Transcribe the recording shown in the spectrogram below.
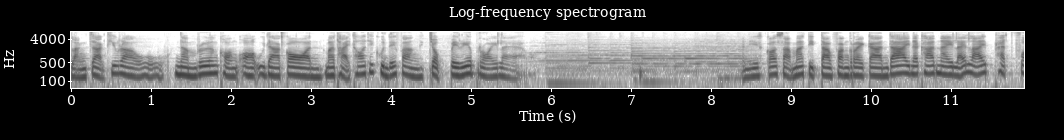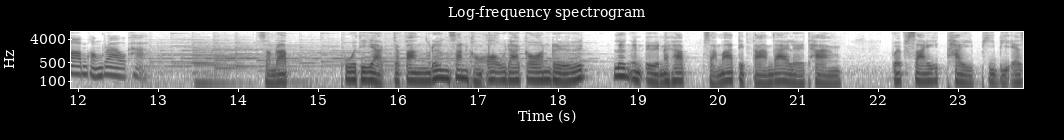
หลังจากที่เรานำเรื่องของออุดากรมาถ่ายทอดให้คุณได้ฟังจบไปเรียบร้อยแล้วอันนี้ก็สามารถติดตามฟังรายการได้นะคะ ในหลาย ๆ แพลตฟอร์มของเราค่ะ สำหรับผู้ที่อยากจะฟังเรื่องสั้นของออุดากร หรือเรื่องอื่นๆนะครับ สามารถติดตามได้เลยทางเว็บไซต์ไทย PBS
